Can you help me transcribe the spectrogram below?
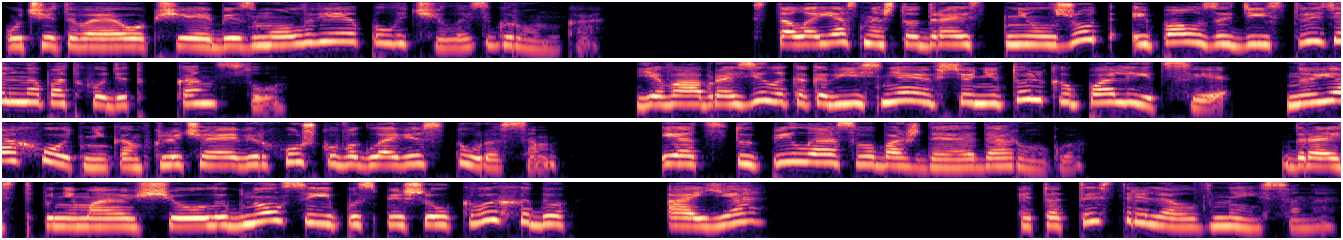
Учитывая общее безмолвие, получилось громко. Стало ясно, что Драйст не лжет, и пауза действительно подходит к концу. Я вообразила, как объясняю все не только полиции, но и охотникам, включая верхушку во главе с Туросом, и отступила, освобождая дорогу. Драйст, понимающе улыбнулся и поспешил к выходу, а я... «Это ты стрелял в Нейсона?»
